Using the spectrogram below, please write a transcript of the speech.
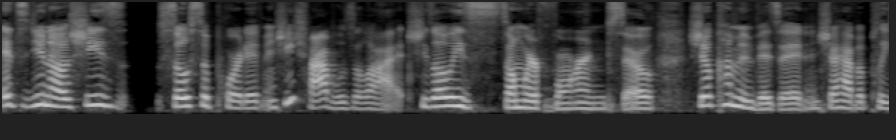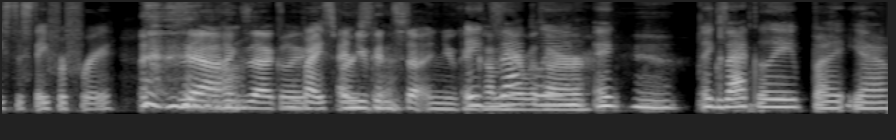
it's you know, she's so supportive, and she travels a lot. She's always somewhere mm. foreign, so she'll come and visit, and she'll have a place to stay for free. Yeah, exactly. Vice And you can versa. st- and you can come here with her. Ex- yeah. Exactly. But yeah,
